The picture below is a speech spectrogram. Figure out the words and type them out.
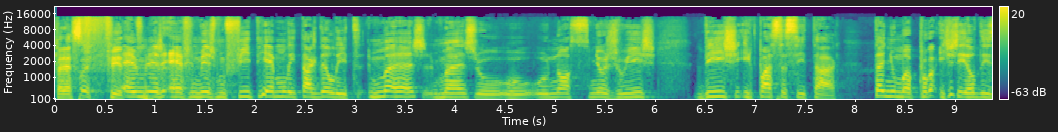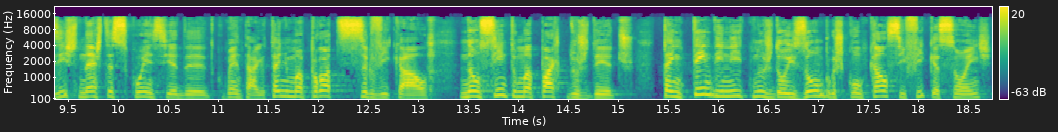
Parece fit. É mesmo, é mesmo fit e é militar de elite. Mas, mas o, o, o nosso senhor juiz diz e passa a citar tenho uma. Ele diz isto nesta sequência de, de, comentário. Tenho uma prótese cervical, não sinto uma parte dos dedos, tenho tendinite nos dois ombros com calcificações,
